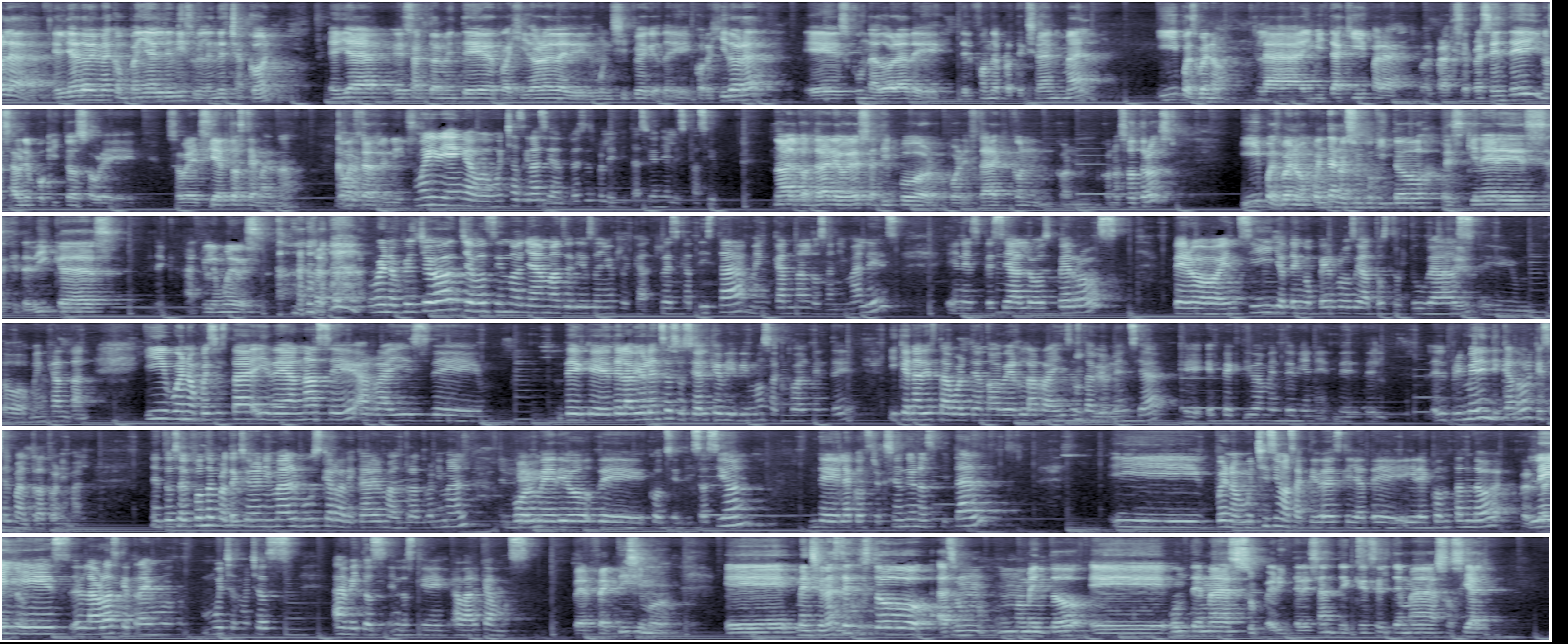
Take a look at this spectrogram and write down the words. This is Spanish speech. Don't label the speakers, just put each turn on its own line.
Hola, el día de hoy me acompaña Lenis Beléndez Chacón. Ella es actualmente regidora del municipio de Corregidora, es fundadora del Fondo de Protección Animal y pues bueno, la invité aquí para, para que se presente y nos hable un poquito sobre, sobre ciertos temas, ¿no? ¿Cómo estás, Lenis?
Muy bien, Gabo, muchas gracias. Gracias por la invitación y el espacio.
No, al contrario, gracias a ti por, por estar aquí con, con, con nosotros. Y pues bueno, cuéntanos un poquito, pues quién eres, a qué te dedicas, a qué le mueves.
bueno, pues yo llevo siendo ya más de 10 años rescatista, me encantan los animales, en especial los perros, pero en sí yo tengo perros, gatos, tortugas, eh, todo, me encantan. Y bueno, pues esta idea nace a raíz de, de, que, de la violencia social que vivimos actualmente y que nadie está volteando a ver la raíz de esta violencia que efectivamente viene desde el, primer indicador que es el maltrato animal. Entonces el Fondo de Protección Animal busca erradicar el maltrato animal por medio de concientización, de la construcción de un hospital y bueno, muchísimas actividades que ya te iré contando, leyes, la verdad es que traemos muchos, muchos ámbitos en los que abarcamos.
Perfectísimo. Eh, mencionaste justo hace un, momento eh, un tema súper interesante que es el tema social.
